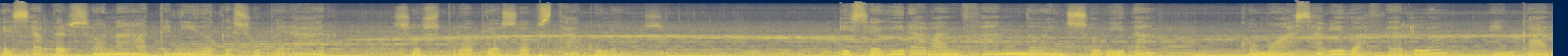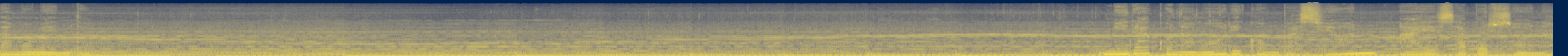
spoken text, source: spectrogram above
esa persona ha tenido que superar sus propios obstáculos y seguir avanzando en su vida como ha sabido hacerlo en cada momento. Mira con amor y compasión a esa persona.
